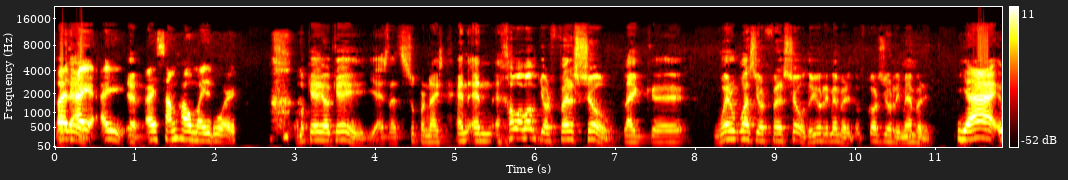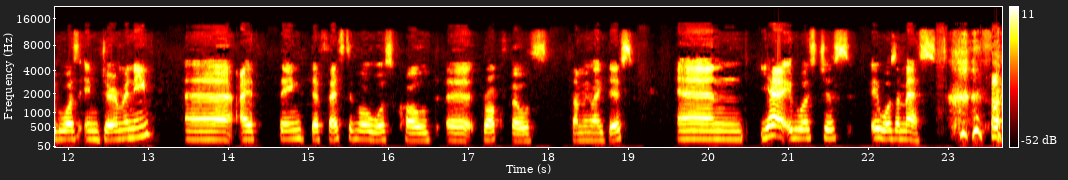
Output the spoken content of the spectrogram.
but okay. I, I, yeah. I somehow made it work okay, okay. Yes, that's super nice. And and how about your first show? Like, uh, where was your first show? Do you remember it? Of course, you remember it. Yeah, it was in Germany. Uh, I think the festival was called uh, Rockfels, something like this. And yeah, it was just it was a mess for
